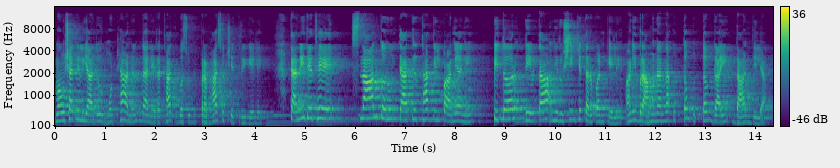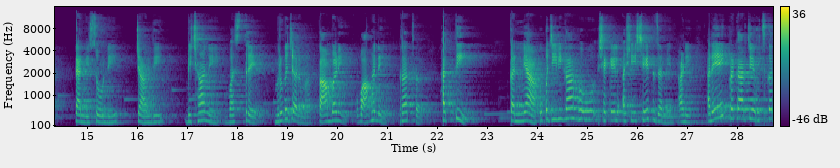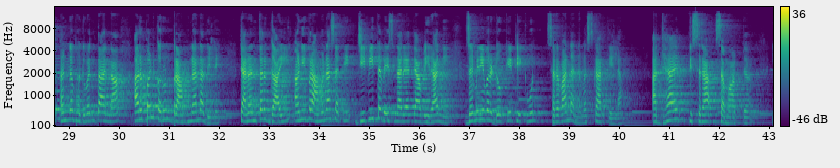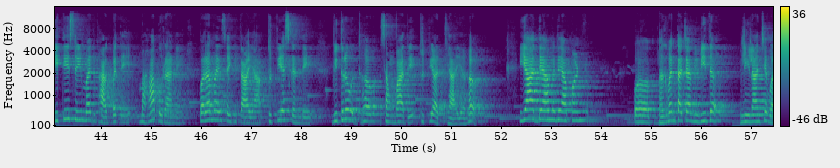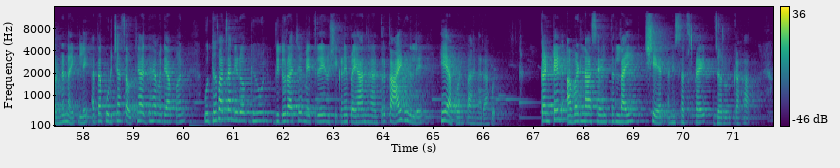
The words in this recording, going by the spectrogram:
वंशातील यादव मोठ्या आनंदाने रथात बसून प्रभास क्षेत्री गेले. त्यांनी तेथे स्नान करून त्या तीर्थातील पाण्याने पितर देवता आणि ऋषींचे तर्पण केले आणि ब्राह्मणांना उत्तम उत्तम गायी दान दिल्या. त्यांनी सोने चांदी बिछाने वस्त्रे मृगचर्म कांबळी वाहने रथ हत्ती कन्या उपजीविका होऊ शकेल अशी शेत जमीन आणि अनेक प्रकारचे रुचकर अन्न भगवंतांना अर्पण करून ब्राह्मणांना दिले. त्यानंतर गायी आणि ब्राह्मणासाठी जीवित वेचणाऱ्या त्या वीरांनी जमिनीवर डोके टेकवून सर्वांना नमस्कार केला. अध्याय तिसरा समाप्त. इति श्रीमद भागवते महापुराणे परमसंहिताया तृतीय स्कंदे विद्र उद्धव संवादे तृतीय अध्याय या अध्यायामध्ये आपण भगवंताच्या विविध लीलांचे वर्णन ऐकले. आता पुढच्या चौथ्या अध्यायामध्ये आपण उद्धवाचा निरोप घेऊन विदुराचे मैत्रेय ऋषीकडे प्रयाण झाल्यानंतर काय घडले हे आपण पाहणार आहोत. कंटेंट आवडला असेल तर लाईक शेअर आणि सबस्क्राईब जरूर करा.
